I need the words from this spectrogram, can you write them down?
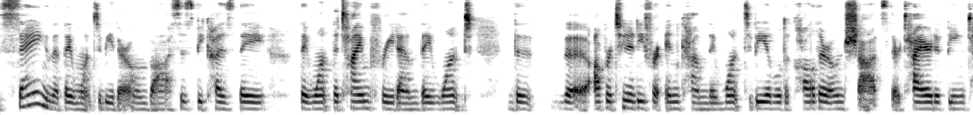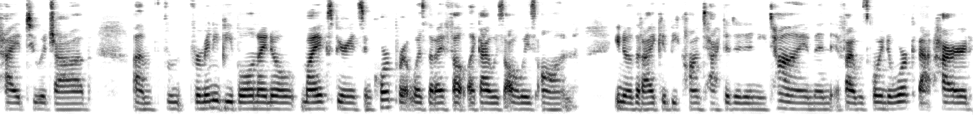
saying that they want to be their own boss is because they they want the time freedom. They want the the opportunity for income. They want to be able to call their own shots. They're tired of being tied to a job um, for, for many people. And i know my experience in corporate was that i felt like i was always on you know that i could be contacted at any time. And if i was going to work that hard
